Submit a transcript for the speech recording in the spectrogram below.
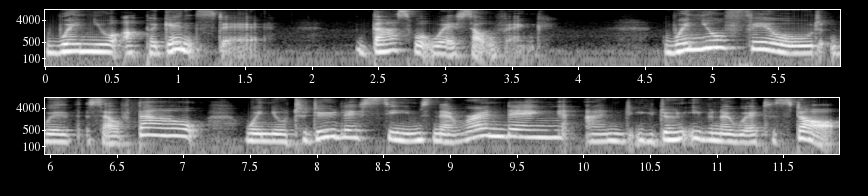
when you're up against it? That's what we're solving. When you're filled with self doubt, when your to do list seems never ending and you don't even know where to start,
